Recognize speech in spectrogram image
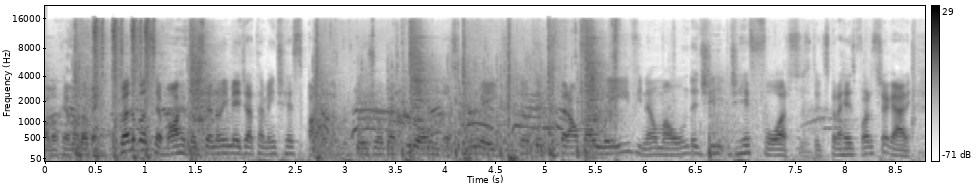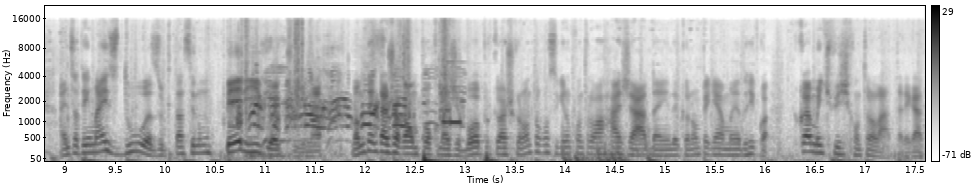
maluco aí mandou bem. Quando você morre, você não imediatamente respawna, porque o jogo é por ondas, por wave. Então eu tenho que esperar uma wave, né? Uma onda de, de reforços. Eu tenho que esperar reforços chegarem. A gente só tem mais duas, o que tá sendo um perigo aqui, né? Vamos tentar jogar um pouco mais de boa, porque eu acho que eu não tô conseguindo controlar a rajada ainda, que eu não peguei a manha do. O recoil é muito difícil de controlar, tá ligado?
